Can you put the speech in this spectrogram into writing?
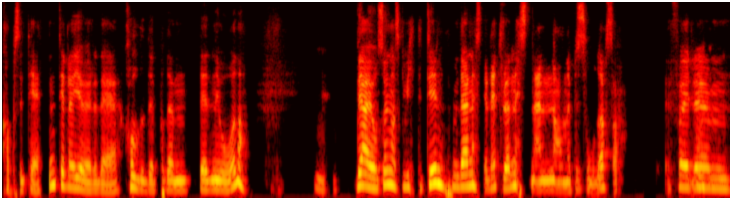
kapasiteten til å gjøre det? Holde det på den, det nivået, da? Mm. Det er jo også en ganske viktig til, men det, er nesten, det tror jeg nesten er en annen episode, altså. For um,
